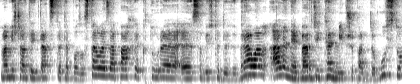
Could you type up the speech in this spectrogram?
Mam jeszcze na tej tacce te pozostałe zapachy, które y, sobie wtedy wybrałam, ale najbardziej ten mi przypadł do gustu, y,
